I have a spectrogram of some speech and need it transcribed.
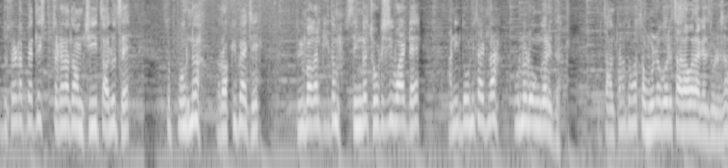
दुसऱ्या टप्प्यातली चढण आता आमची चालूच आहे. तो पूर्ण रॉकी पॅच आहे. तुम्ही बघाल की एकदम सिंगल छोटीशी वाट आहे आणि दोन्ही साईडला पूर्ण डोंगर येतं तर चालताना तुम्हाला समोर वगैरे चालावं लागेल थोडंसं.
